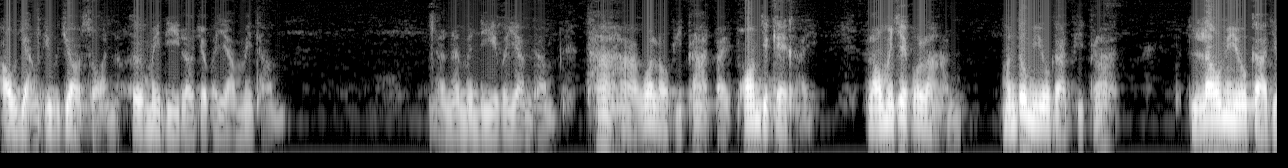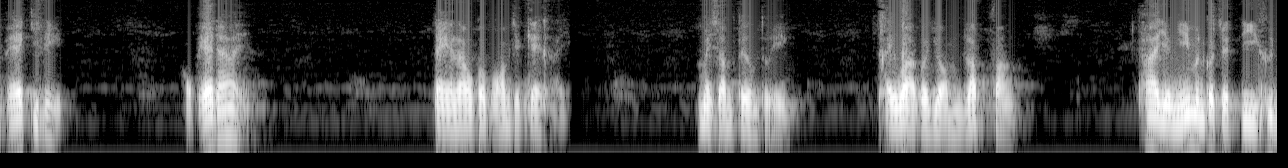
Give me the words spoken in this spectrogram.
เอาอย่างที่พระเจ้าสอน เออไม่ดีเราจะพยายามไม่ทำอันนั้นมันดีพยายามทำถ้าหากว่าเราผิดพลาดไป พร้อมจะแก้ไข เราไม่ใช่พลหัน มันต้องมีโอกาสผิดพลาด เรามีโอกาสจะแพ้กิเลสเอาแพ้ได้ แต่เราก็พร้อมจะแก้ไข ไม่ซ้ำเติมตัวเอง ใครว่าก็ยอมรับฟัง ถ้าอย่างนี้มันก็จะดีขึ้น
